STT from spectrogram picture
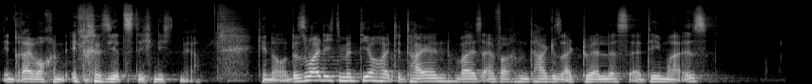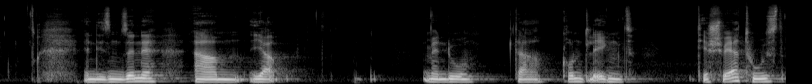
in drei Wochen interessiert es dich nicht mehr. Genau, das wollte ich mit dir heute teilen, weil es einfach ein tagesaktuelles äh, Thema ist. In diesem Sinne, ähm, ja, wenn du da grundlegend dir schwer tust,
